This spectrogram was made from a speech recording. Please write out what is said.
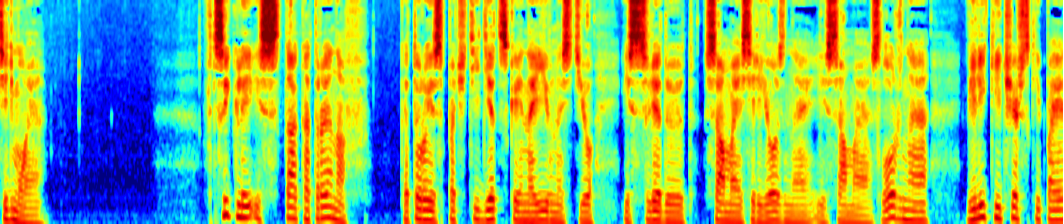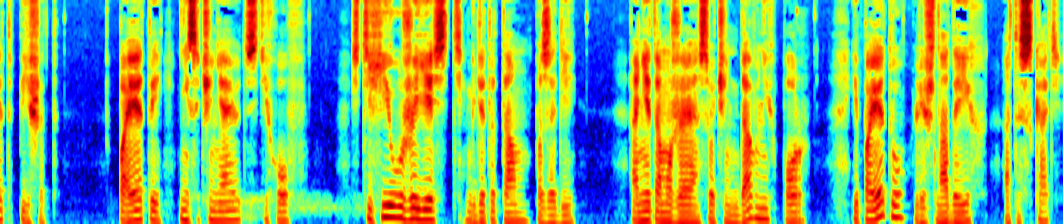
Седьмое. В цикле из ста Катренов, которые с почти детской наивностью исследуют самое серьезное и самое сложное, великий чешский поэт пишет «Поэты не сочиняют стихов, стихи уже есть где-то там, позади, они там уже с очень давних пор, и поэту лишь надо их отыскать».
